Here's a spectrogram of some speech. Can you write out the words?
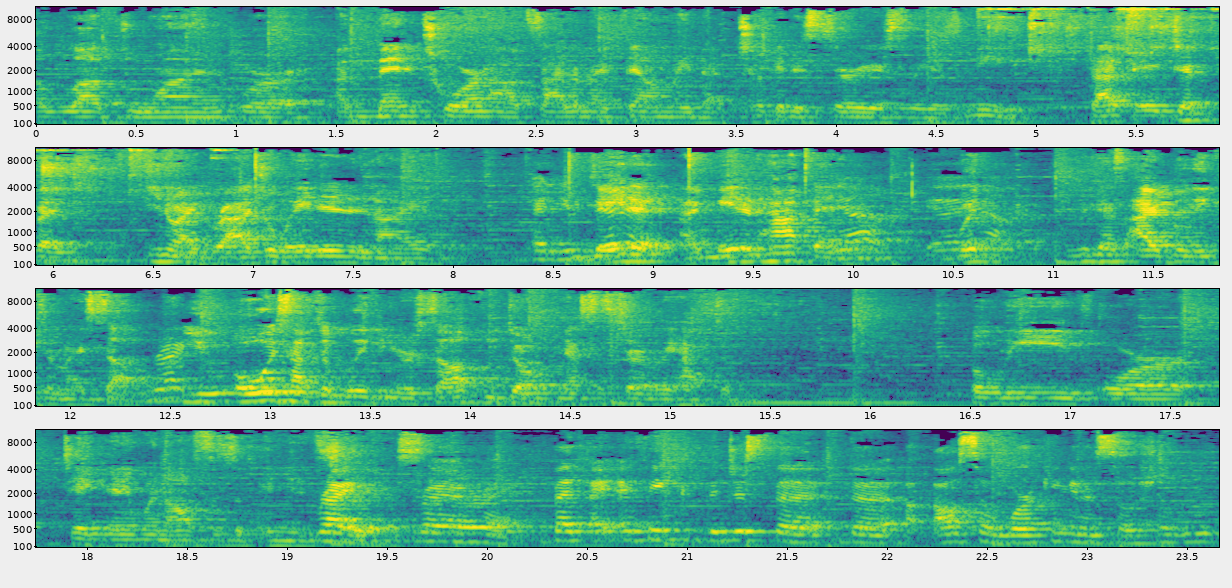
a loved one or a mentor outside of my family that took it as seriously as me. That it took, but you know, I graduated and I and you made it. it. I made it happen. Yeah, yeah, with, yeah. Because I believed in myself. Right. You always have to believe in yourself. You don't necessarily have to believe or take anyone else's opinion right, serious. Right, right, right. But I, I think that just the, the also working in a social group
